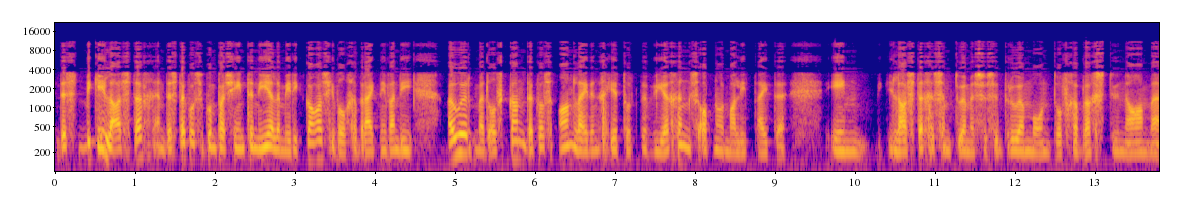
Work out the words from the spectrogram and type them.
Dis bietjie lastig en dis dikwels hoekom pasiënte nie hulle medikasie wil gebruik nie want die ouer middels kan dikwels aanleiding gee tot bewegingsabnormaliteite en bietjie lastige simptome soos 'n droë mond of gewigstoename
